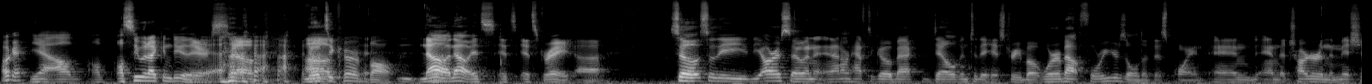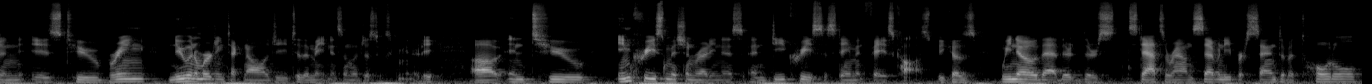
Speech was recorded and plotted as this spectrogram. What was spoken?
Okay, yeah, I'll, I'll, I'll see what I can do there. Yeah. So I know it's a uh, curveball. No, but. no, it's it's it's great. Uh, so, so the the RSO, and, and, I don't have to go back delve into the history, but we're about four years old at this point, and and the charter and the mission is to bring new and emerging technology to the maintenance and logistics community, uh, and to increase mission readiness and decrease sustainment phase costs because we know that there, there's stats around 70% of a total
